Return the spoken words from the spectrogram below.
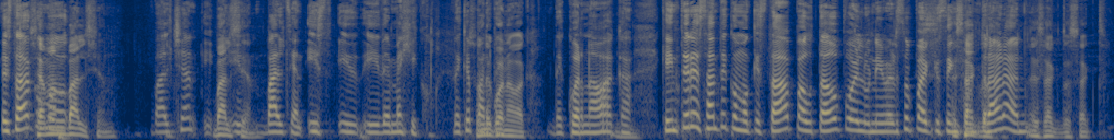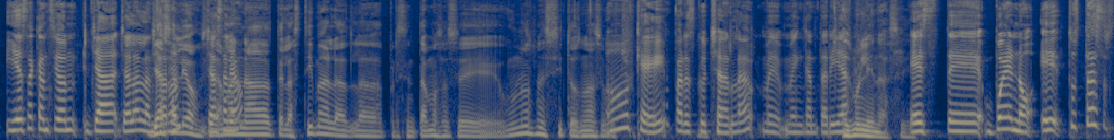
Estaba Se llaman Balsian. Balcian y, Balcian. y, de México. ¿De qué Son de parte? Cuernavaca. De Cuernavaca. Qué interesante, como que estaba pautado por el universo para que se Exacto, encontraran. Exacto, exacto. Y esa canción ya, ya la lanzaron. Ya salió, ¿Ya se salió? llama Nada te lastima, la, la presentamos hace unos mesitos, no hace mucho. Ok, para escucharla, me, me encantaría. Es muy linda, sí. Este, bueno, eh, tú estás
